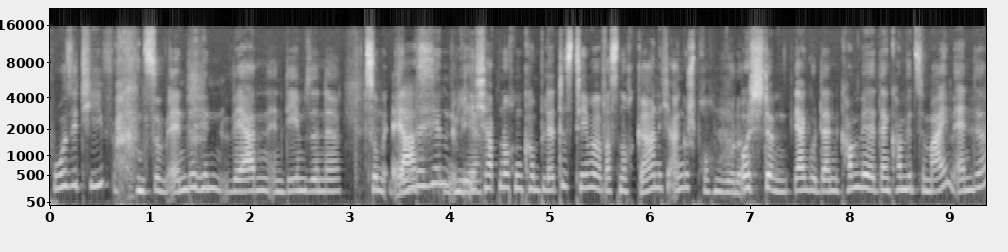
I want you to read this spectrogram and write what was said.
positiv zum Ende hin werden, in dem Sinne. Zum Ende hin? Ich habe noch ein komplettes Thema, was noch gar nicht angesprochen wurde. Oh, stimmt. Ja, gut, dann kommen wir, dann kommen wir zu meinem Ende.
